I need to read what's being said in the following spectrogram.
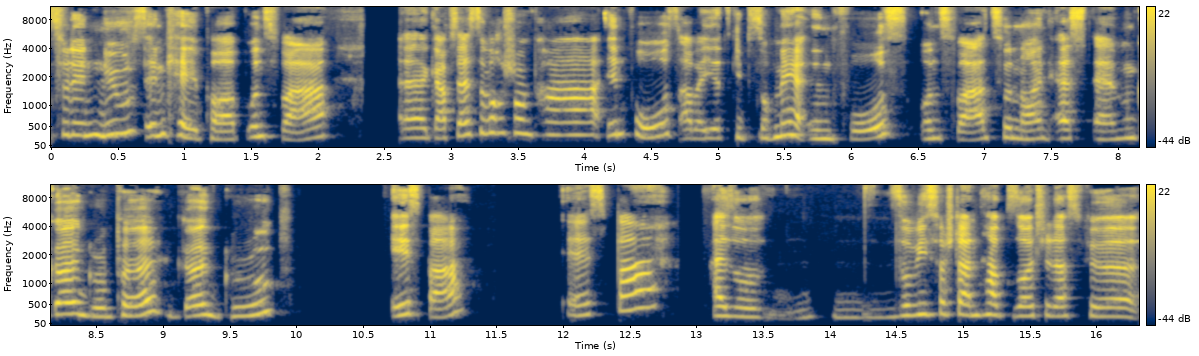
zu den News in K-Pop. Und zwar äh, gab es letzte Woche schon ein paar Infos, aber jetzt gibt es noch mehr Infos. Und zwar zur neuen SM Girl Gruppe, Girl Group, ESPA. ESPA? Also, so wie ich es verstanden habe, sollte das für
